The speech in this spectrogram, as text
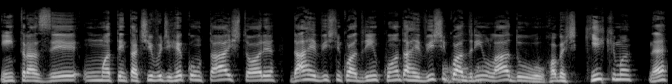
em trazer uma tentativa de recontar a história da revista em quadrinho, quando a revista em quadrinho lá do Robert Kirkman, né?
